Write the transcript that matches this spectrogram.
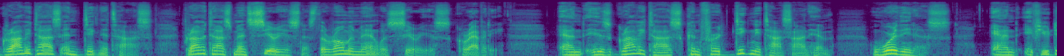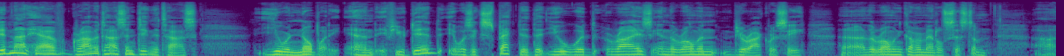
gravitas and dignitas. Gravitas meant seriousness. The Roman man was serious, gravity. And his gravitas conferred dignitas on him, worthiness. And if you did not have gravitas and dignitas, you were nobody. And if you did, it was expected that you would rise in the Roman bureaucracy, uh, the Roman governmental system. Uh,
